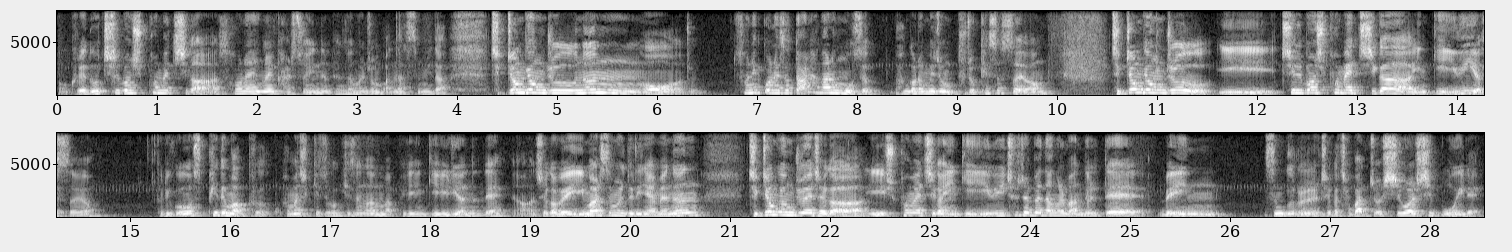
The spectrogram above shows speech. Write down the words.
어, 그래도 7번 슈퍼매치가 선행을 갈 수 있는 편성을 좀 만났습니다. 직전 경주는 뭐좀 선입권에서 따라가는 모습 한 걸음이 좀 부족했었어요. 직전 경주 이 7번 슈퍼매치가 인기 2위였어요. 그리고 스피드마크 하만식 기수가 기승한 마필이 인기 1위였는데 어, 제가 왜 이 말씀을 드리냐면은 직전 경주에 제가 이 슈퍼매치가 인기 2위 최저배당을 만들 때 메인 승부를 제가 잡았죠. 10월 15일에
